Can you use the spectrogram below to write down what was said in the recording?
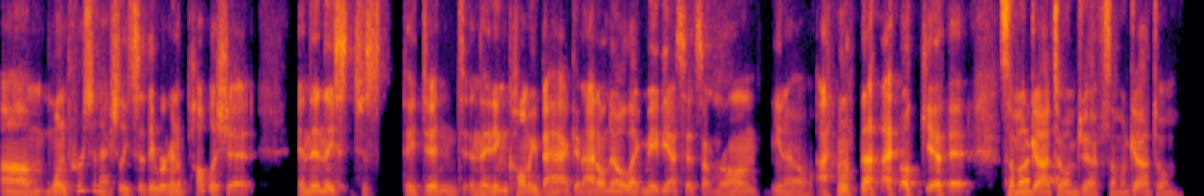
Um, one person actually said they were going to publish it and then they just they didn't and they didn't call me back and i don't know like maybe i said something wrong you know i don't i don't get it someone but, got to him jeff someone got to him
